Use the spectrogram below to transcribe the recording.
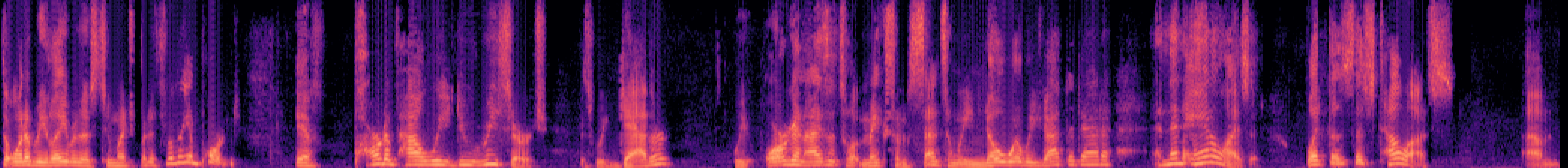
don't want to belabor this too much, but it's really important. If part of how we do research is we gather, we organize it so it makes some sense and we know where we got the data, and then analyze it. What does this tell us? Um,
